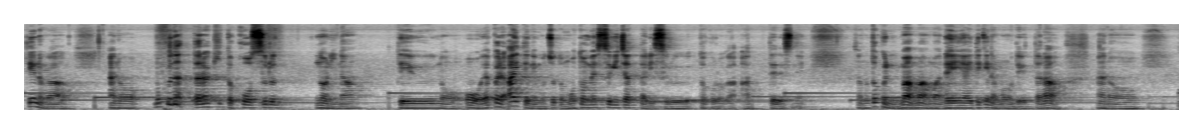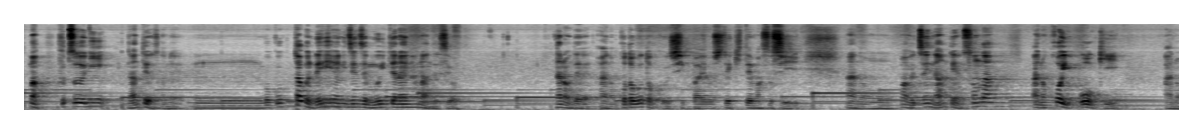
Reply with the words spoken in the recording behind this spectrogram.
っていうのがあの僕だったらきっとこうするのになっていうのをやっぱり相手にもちょっと求めすぎちゃったりするところがあってですね。その特にまあまあまあ恋愛的なもので言ったらあのまあ普通に何て言うんですかね。うん僕多分恋愛に全然向いてない派なんですよ。なのであのことごとく失敗をしてきてますしあの、まあ、別に何て言うのそんなあの恋大きいあの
